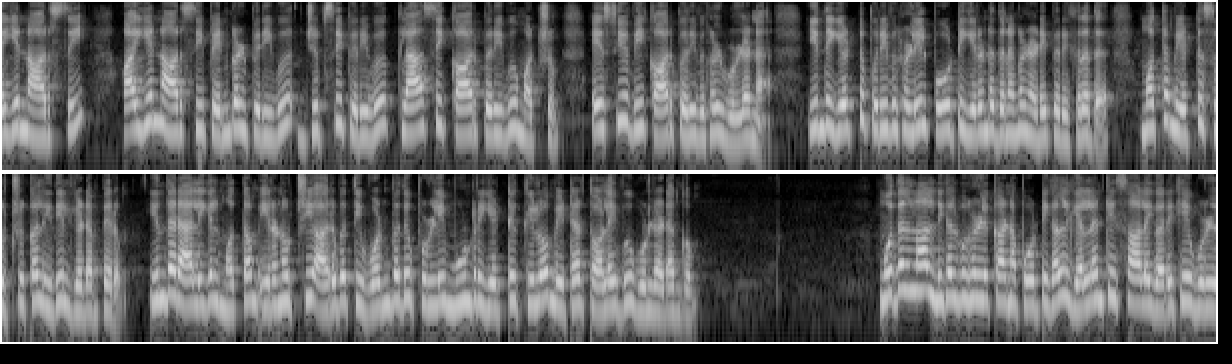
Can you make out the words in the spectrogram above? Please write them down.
ஐஎன்ஆர்சி ஐஎன்ஆர்சி பெண்கள் பிரிவு ஜிப்சி பிரிவு கிளாசிக் கார் பிரிவு மற்றும் எஸ்யூவி கார் பிரிவுகள் உள்ளன. இந்த எட்டு பிரிவுகளில் போட்டி இரண்டு தினங்கள் நடைபெறுகிறது. மொத்தம் எட்டு சுற்றுக்கள் இதில் இடம்பெறும். இந்த ரேலியில் மொத்தம் இருநூற்றி அறுபத்தி ஒன்பது புள்ளி மூன்று எட்டு கிலோமீட்டர் தொலைவு உள்ளடங்கும். முதல் நாள் நிகழ்வுகளுக்கான போட்டிகள் எல்என்டி சாலை அருகே உள்ள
